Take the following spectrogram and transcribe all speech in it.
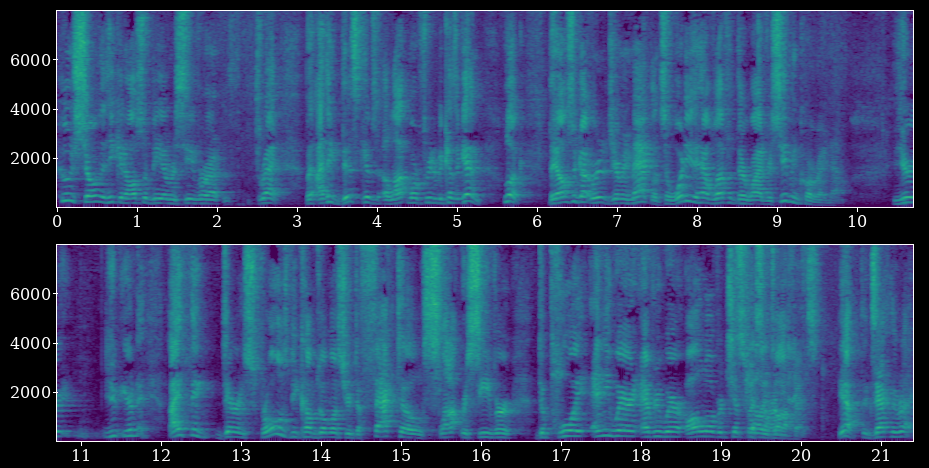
who's shown that he can also be a receiver uh, threat. But I think this gives a lot more freedom because again, look, they also got rid of Jeremy Maclin. So what do you have left with their wide receiving core right now? You're you, you're. I think Darren Sproles becomes almost your de facto slot receiver, deploy anywhere and everywhere, all over Chip Swiss Kelly's Army knife. offense. Yeah, exactly right.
